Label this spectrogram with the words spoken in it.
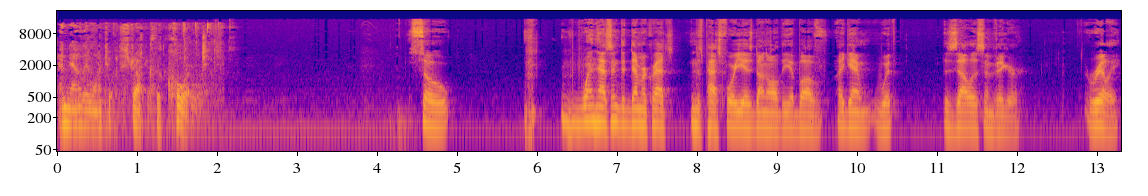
and now they want to obstruct the court. So, when hasn't the Democrats in this past four years done all the above again with zealous and vigor? Really?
